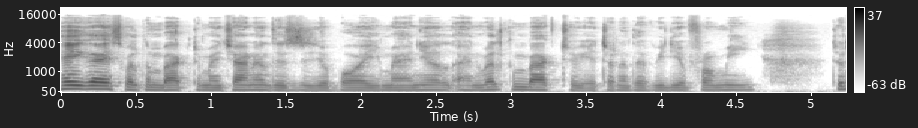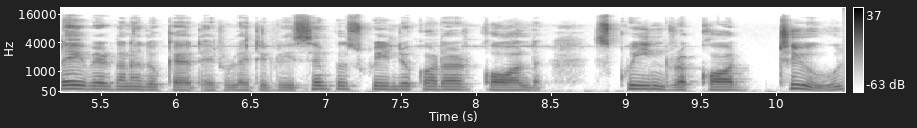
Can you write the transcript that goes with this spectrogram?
Hey guys, welcome back to my channel. This is your boy Immanuel and welcome back to yet another video from me. Today we're to look at a relatively simple screen recorder called Screen Record Tool,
